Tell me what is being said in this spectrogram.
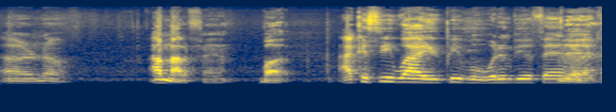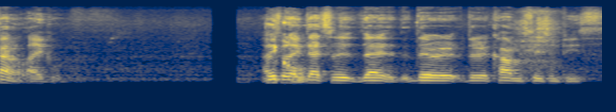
I don't know. I'm not a fan, but I could see why people wouldn't be a fan, but I kind of like them. I They feel like that's a that they're they're a conversation piece.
